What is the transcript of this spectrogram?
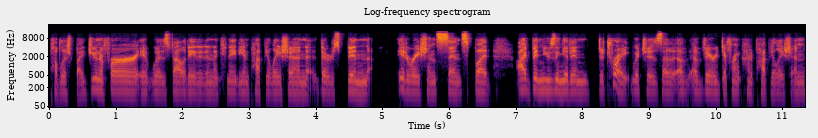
published by Juniper. It was validated in a Canadian population. There's been iterations since, but I've been using it in Detroit, which is a, a, a very different kind of population.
